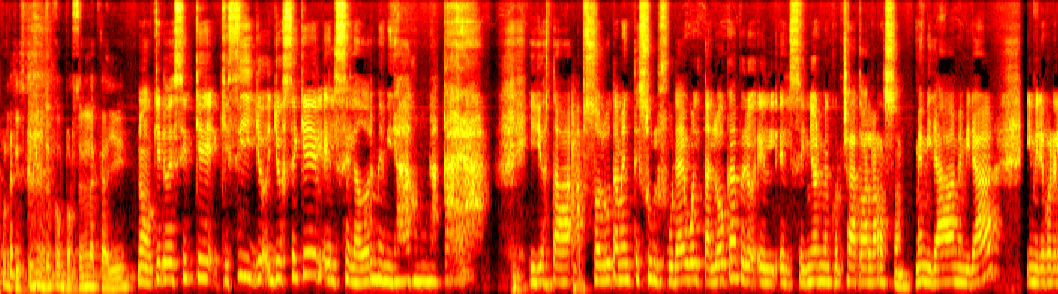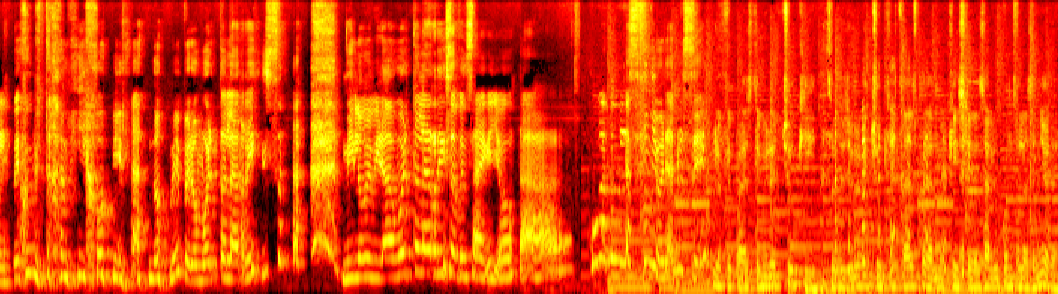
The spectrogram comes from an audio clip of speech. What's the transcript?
Porque es que si no se comporta en la calle. No, quiero decir que, que sí, yo, yo sé que el, el celador me miraba con una cara y yo estaba absolutamente sulfurada y vuelta loca, pero el, el señor me encontraba toda la razón. Me miraba, me miraba y miré por el espejo y estaba mi hijo mirándome, pero muerto la risa. Milo me miraba muerto la risa, pensaba que yo estaba jugando con la señora, no sé. Lo que pasa es que miro a Chucky. Entonces yo creo que Chucky estaba esperando que hicieras algo contra la señora.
